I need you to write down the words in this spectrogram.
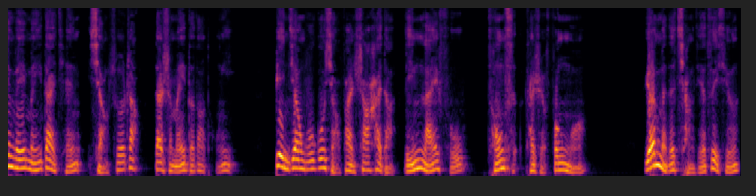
因为没带钱想赊账，但是没得到同意，便将无辜小贩杀害的林来福从此开始疯魔。原本的抢劫罪行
